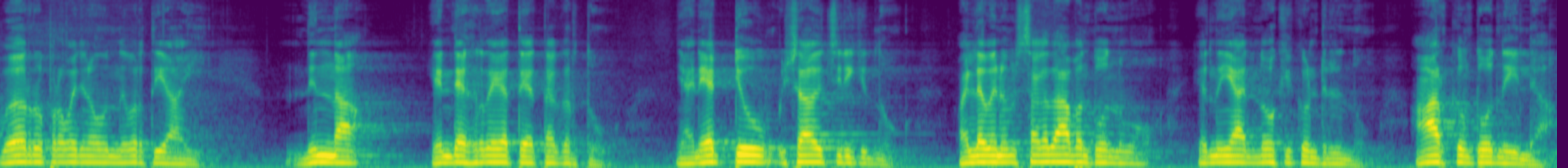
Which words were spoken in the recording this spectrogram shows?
വേറൊരു പ്രവചനവും നിവൃത്തിയായി. നിന്ന എന്റെ ഹൃദയത്തെ തകർത്തു. ഞാൻ ഏറ്റവും വിഷാദിച്ചിരിക്കുന്നു. വല്ലവനും സഹതാപം തോന്നുമോ എന്ന് ഞാൻ നോക്കിക്കൊണ്ടിരുന്നു. ആർക്കും തോന്നിയില്ല.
